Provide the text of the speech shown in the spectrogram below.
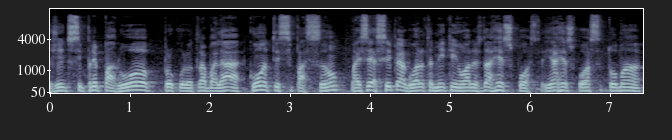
A gente se preparou, procurou trabalhar com antecipação, mas é sempre agora também tem horas da resposta. E a resposta toma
